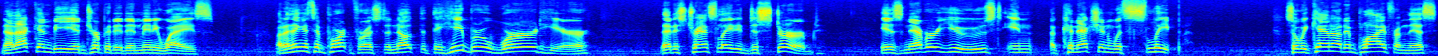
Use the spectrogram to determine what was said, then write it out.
Now, that can be interpreted in many ways, but I think it's important for us to note that the Hebrew word here that is translated disturbed is never used in a connection with sleep. So we cannot imply from this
